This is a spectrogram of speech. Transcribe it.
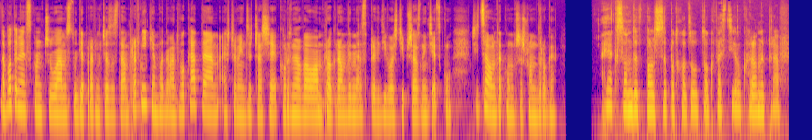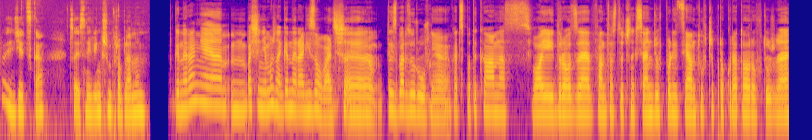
No potem jak skończyłam studia prawnicze, zostałam prawnikiem, potem adwokatem, a jeszcze w międzyczasie koordynowałam program Wymiar Sprawiedliwości Przyjazny Dziecku, czyli całą taką przeszłam drogę. A jak sądy w Polsce podchodzą do kwestii ochrony praw dziecka? Co jest największym problemem? Generalnie mm, właśnie nie można generalizować. E, to jest bardzo różnie. Na spotykałam na swojej drodze fantastycznych sędziów, policjantów czy prokuratorów, którzy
